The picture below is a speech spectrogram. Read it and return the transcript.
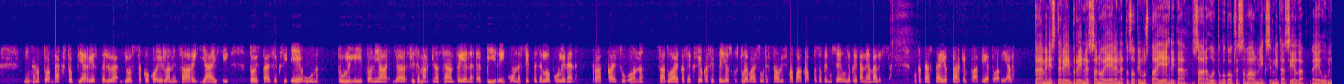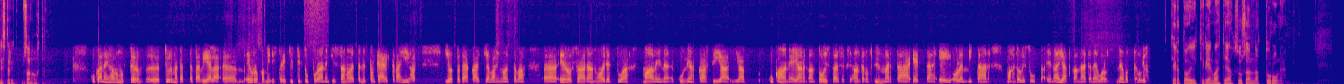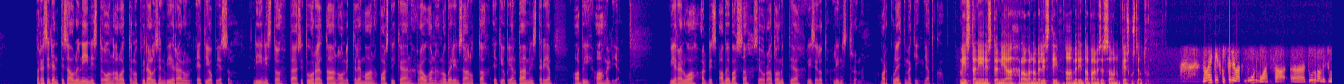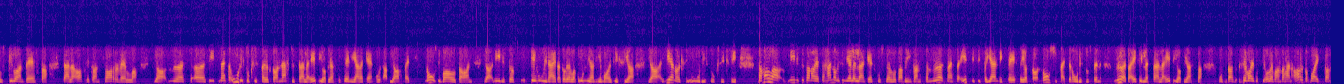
niin sanottua backstop-järjestelyä, jossa koko Irlannin saari jäisi toistaiseksi EUn tulliliiton ja, ja sisämarkkinasääntöjen piiriin, kunnes sitten se lopullinen ratkaisu on saatu aikaiseksi, joka sitten joskus tulevaisuudessa olisi vapaakauppasopimus EU ja Britannian välissä. Mutta tästä ei ole tarkempaa tietoa vielä. Pääministeri Rinne sanoi eilen, että sopimusta ei ehditä saada huippukokouksessa valmiiksi. Mitä siellä EU-ministerit sanovat? Kukaan ei halunnut tör- tyrmätä tätä vielä. Euroopan ministeri Tytti Tuppurainenkin sanoi, että nyt on käärittävä hihat, jotta tämä kaikkia vahingoittava ero saadaan hoidettua maaliin kunniakkaasti ja, ja kukaan ei ainakaan toistaiseksi antanut ymmärtää, että ei ole mitään mahdollisuutta enää jatkaa näitä neuvotteluja. Kertoi kirjeenvaihtaja Susanna Turunen. Presidentti Sauli Niinistö on aloittanut virallisen vierailun Etiopiassa. Niinistö pääsi tuoreeltaan onnittelemaan vastikään rauhan Nobelin saanutta Etiopian pääministeriä Abi Ahmedia. Vierailua Addis Abebassa seuraa toimittaja Liselot Lindström. Markku Lehtimäki jatkaa. Mistä Niinistön ja rauhannobelisti Ahmedin tapaamisessa on keskusteltu? No he keskustelivat muun muassa ö, turvallisuustilanteesta täällä Afrikan sarvella ja myös ö, siitä, näistä uudistuksista, jotka on nähty täällä Etiopiassa sen jälkeen, kun Abiy Ahmed nousi valtaan. Ja Niinistö kehui näitä todella kunnianhimoisiksi ja, ja hienoiksi uudistuksiksi. Samalla Niinistö sanoi, että hän olisi mielellään keskustellut Abin kanssa myös näistä etnisistä jännitteistä, jotka on noussut näiden uudistusten myötä esille täällä Etiopiassa, mutta se vaikutti olevan vähän arka paikka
